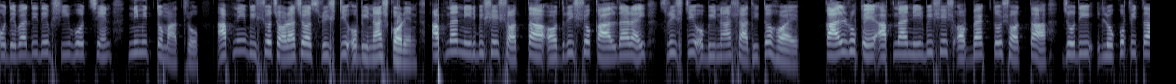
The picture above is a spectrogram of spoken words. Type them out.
ও দেবাদিদেব শিব হচ্ছেন নিমিত্ত মাত্র। আপনি বিশ্ব চরাচর সৃষ্টি ও বিনাশ করেন। আপনার নির্বিশেষ সত্তা অদৃশ্য কাল দ্বারাই সৃষ্টি ও বিনাশ সাধিত হয়। কালরূপে আপনার নির্বিশেষ অব্যক্ত সত্তা যদি লোকপিতা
